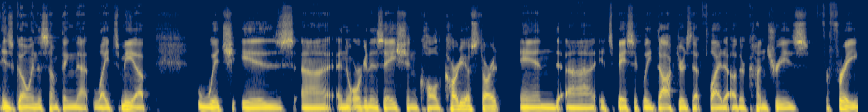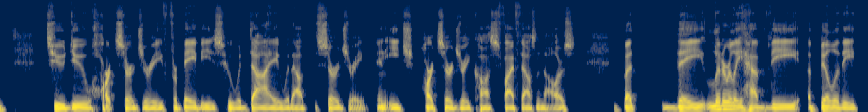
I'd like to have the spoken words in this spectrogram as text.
is going to something that lights me up, which is uh, an organization called CardioStart. And uh, it's basically doctors that fly to other countries for free to do heart surgery for babies who would die without the surgery. And each heart surgery costs $5,000. But they literally have the ability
